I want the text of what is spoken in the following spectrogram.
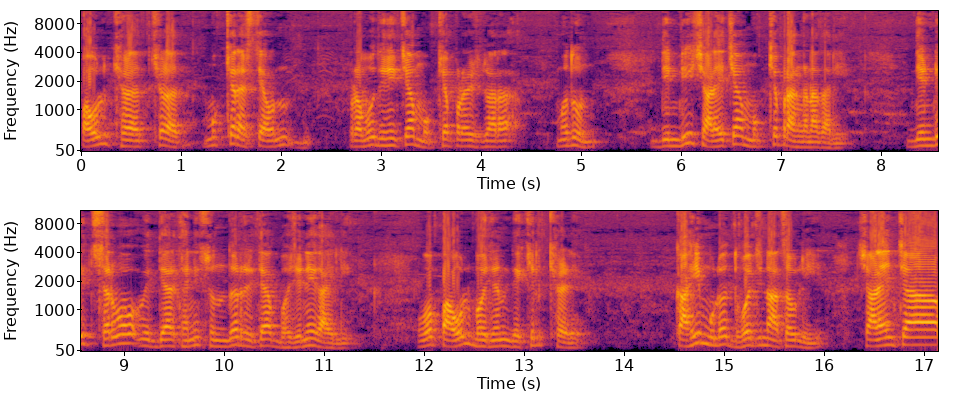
पाऊल खेळत खेळत मुख्य रस्त्यावरून प्रबोधिनीच्या मुख्य प्रवेशद्वारामधून दिंडी शाळेच्या मुख्य प्रांगणात आली. दिंडीत सर्व विद्यार्थ्यांनी सुंदररित्या भजने गायली व पाऊल भजन देखील खेळले. काही मुलं ध्वज नाचवली. शाळेच्या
